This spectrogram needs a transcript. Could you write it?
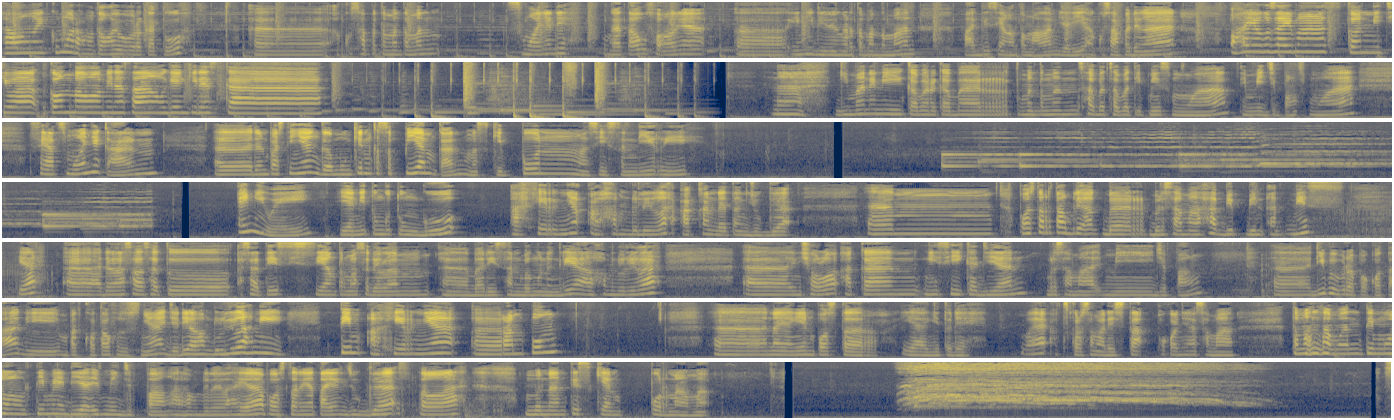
Assalamualaikum warahmatullahi wabarakatuh. Uh, aku sapa teman-teman semuanya deh. Nggak tahu soalnya uh, ini didengar teman-teman pagi, siang atau malam. Jadi aku sapa dengan Ohayo gozaimasu, konnichiwa, konbanwa minasan, o genki desu ka? Nah, gimana nih kabar-kabar teman-teman, sahabat-sahabat IPMI semua, IPMI Jepang semua? Sehat semuanya kan? Uh, dan pastinya nggak mungkin kesepian kan meskipun masih sendiri. Anyway yang ditunggu-tunggu akhirnya alhamdulillah akan datang juga. Um, poster tabli akbar bersama Habib bin Adnis ya uh, adalah salah satu asatis yang termasuk dalam uh, barisan bangun negeri. Ya alhamdulillah uh, insya Allah akan ngisi kajian bersama mi Jepang uh, di beberapa kota di empat kota khususnya. Jadi alhamdulillah nih tim akhirnya uh, rampung uh, nayangin poster. Ya gitu deh eh skor sama Desta pokoknya sama teman-teman tim multimedia IMI Jepang alhamdulillah ya. Posternya tayang juga setelah menanti sekian purnama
